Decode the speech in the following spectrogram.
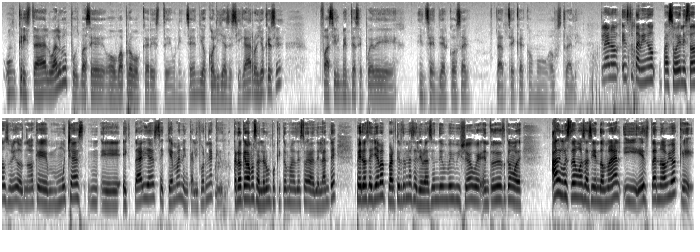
un cristal o algo pues va a ser o va a provocar este un incendio colillas de cigarro yo qué sé fácilmente se puede incendiar cosa tan seca como Australia Claro, esto también pasó en Estados Unidos, ¿no? Que muchas mm, eh, hectáreas se queman en California, que creo que vamos a hablar un poquito más de eso adelante, pero se lleva a partir de una celebración de un baby shower, entonces es como de algo estamos haciendo mal y es tan obvio que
